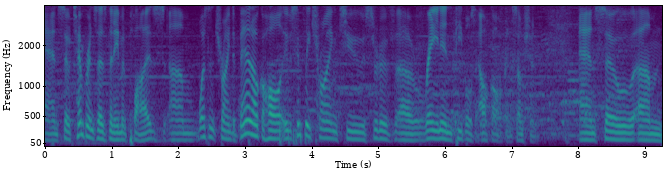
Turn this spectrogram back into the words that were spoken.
And so temperance, as the name implies, um, wasn't trying to ban alcohol. It was simply trying to sort of uh, rein in people's alcohol consumption. And so um,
